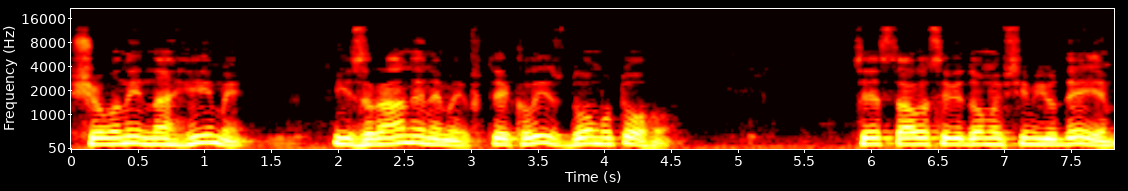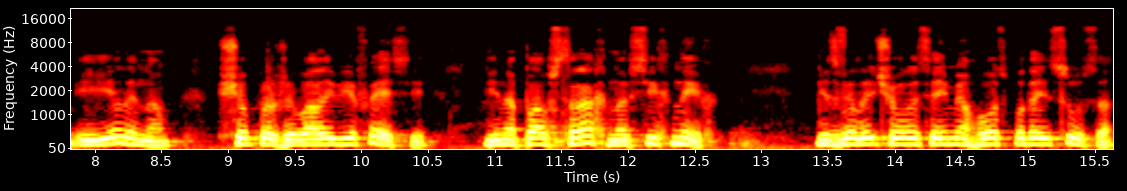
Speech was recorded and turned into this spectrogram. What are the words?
що вони нагими і зраненими втекли з дому того. Це сталося відомо всім юдеям і єленам, що проживали в Єфесі, і напав страх на всіх них, і звеличувалося ім'я Господа Ісуса.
